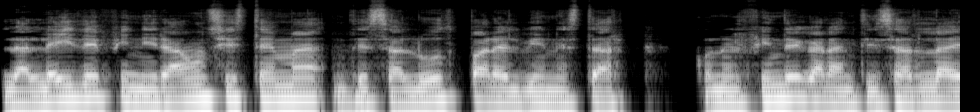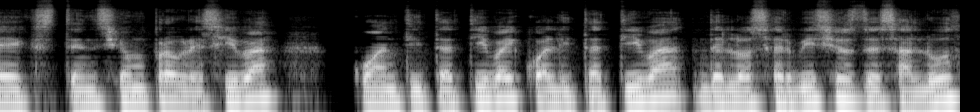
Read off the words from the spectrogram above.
La ley definirá un sistema de salud para el bienestar, con el fin de garantizar la extensión progresiva, cuantitativa y cualitativa de los servicios de salud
